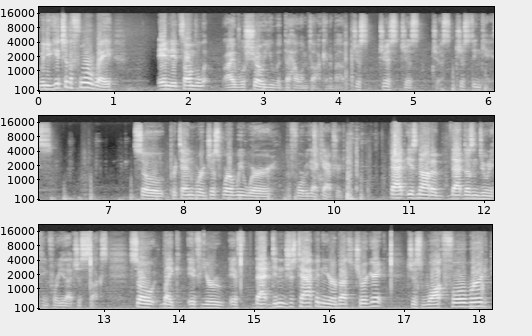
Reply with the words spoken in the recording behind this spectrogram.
When you get to the four-way and it's on the I will show you what the hell I'm talking about. Just just just just just in case. So pretend we're just where we were before we got captured. That is not a that doesn't do anything for you. That just sucks. So like if you're if that didn't just happen and you're about to trigger it, just walk forward,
